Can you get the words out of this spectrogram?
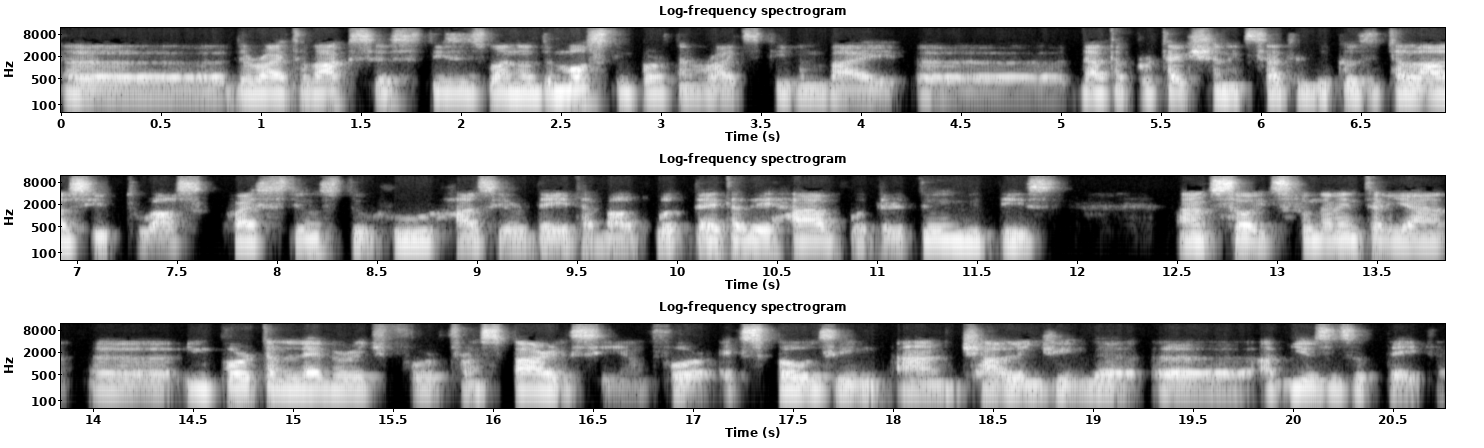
the right of access. This is one of the most important rights given by data protection exactly because it allows you to ask questions to who has your data about what data they have, what they're doing with this. And so it's fundamentally an uh, important leverage for transparency and for exposing and challenging the uh, abuses of data.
